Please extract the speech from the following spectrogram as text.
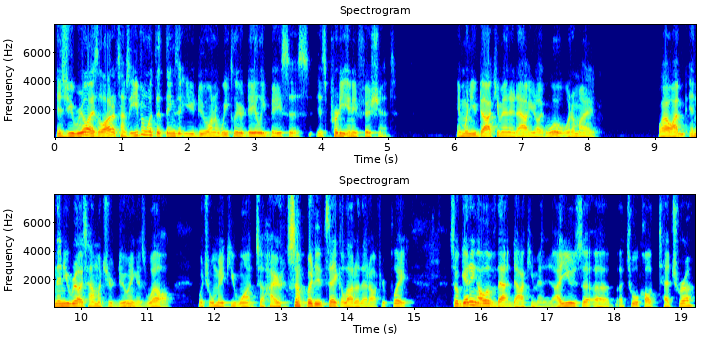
is you realize a lot of times, even with the things that you do on a weekly or daily basis, is pretty inefficient. And when you document it out, you're like, whoa, what am I? Wow, I'm and then you realize how much you're doing as well which will make you want to hire somebody to take a lot of that off your plate. So, getting all of that documented, I use a, a, a tool called Tettra,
